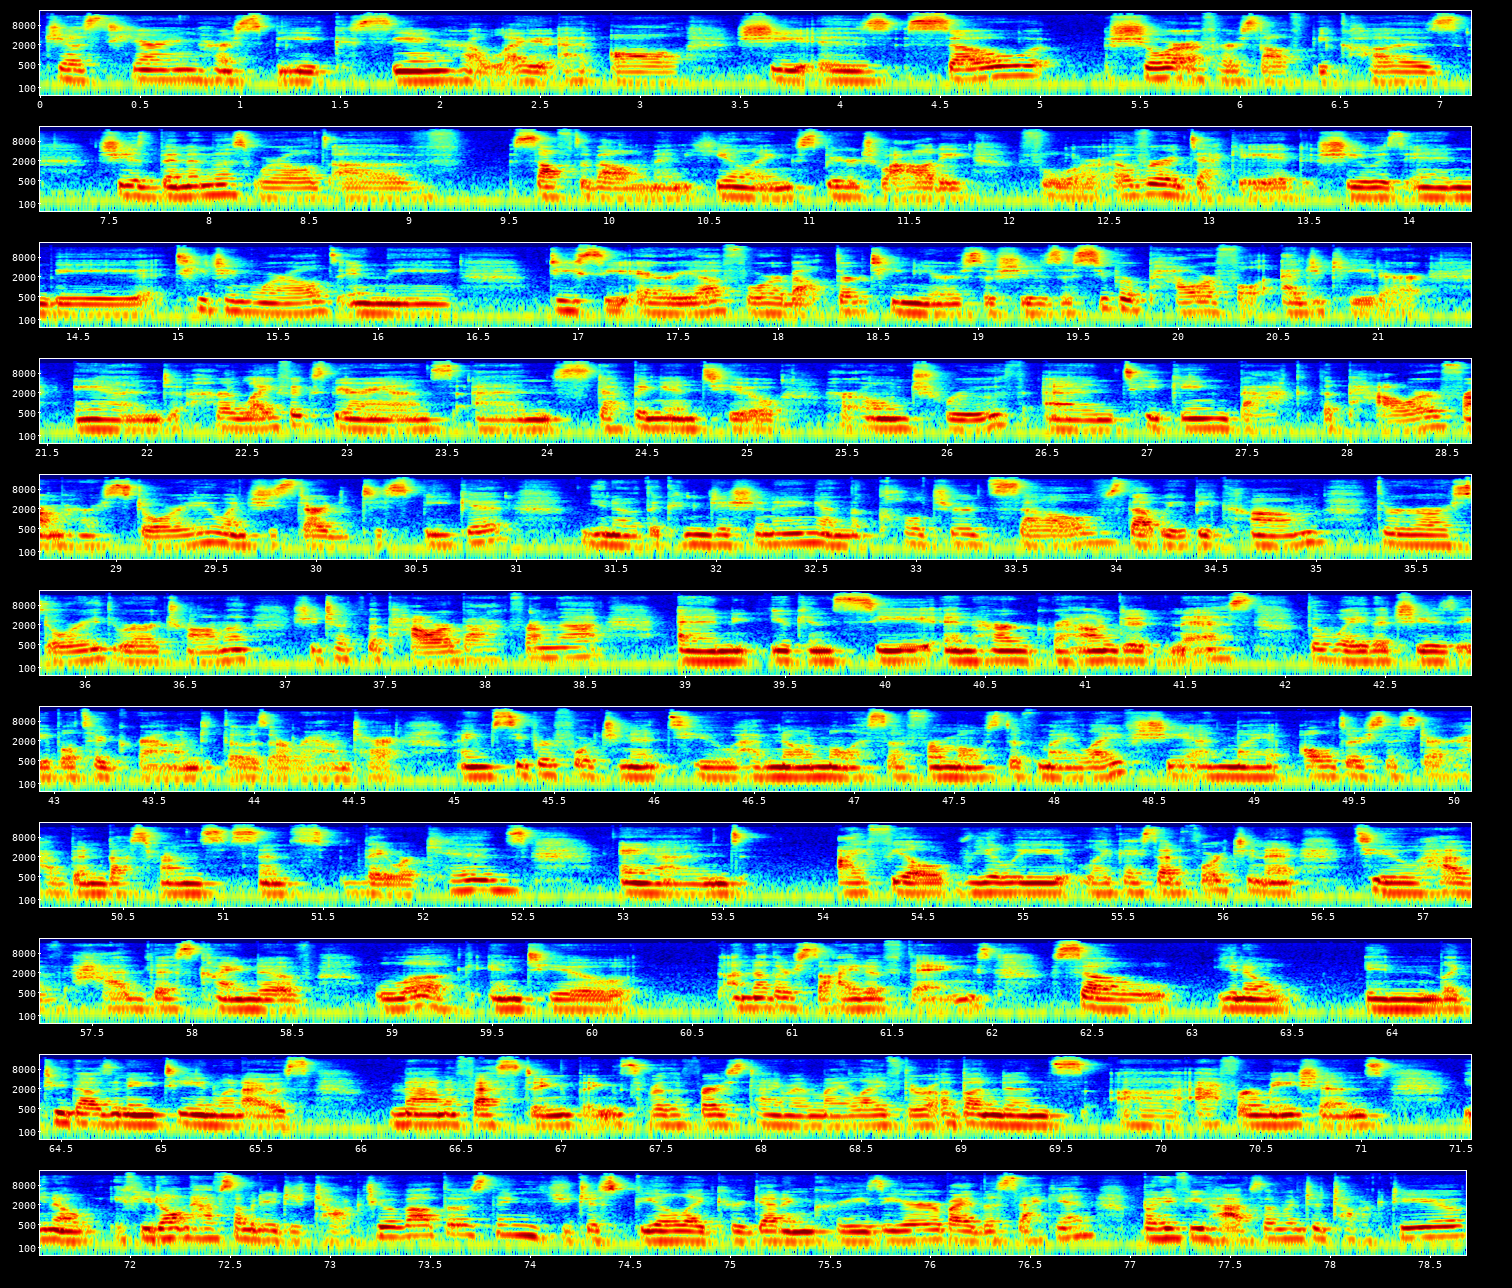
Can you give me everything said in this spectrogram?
just hearing her speak, seeing her light at all, she is so sure of herself because she has been in this world of self development, healing, spirituality for over a decade. She was in the teaching world in the DC area for about 13 years, so she is a super powerful educator and her life experience and stepping into her own truth and taking back the power from her story when she started to speak it, you know, the conditioning and the cultured selves that we become through our story, through our trauma. She took the power back from that, and you can see in her groundedness the way that she is able to ground those around her. I am super fortunate to have known Melissa for most of my life. She and my older sister have been best friends since they were kids and I feel really, like I said, fortunate to have had this kind of look into another side of things. So, you know, in like 2018, when I was manifesting things for the first time in my life through abundance uh, affirmations, you know, if you don't have somebody to talk to about those things, you just feel like you're getting crazier by the second. But if you have someone to talk to you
